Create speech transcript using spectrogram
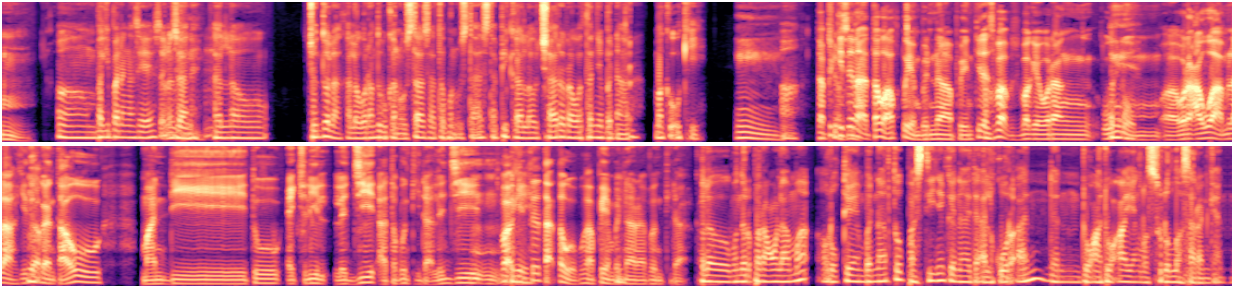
Hmm. Um, bagi pandangan saya Ustaz Nuzhan eh, Hmm. kalau contohlah kalau orang tu bukan ustaz ataupun ustaz tapi kalau cara rawatannya benar maka okey. Hmm. Ah. Tapi kita nak tahu apa yang benar apa yang tidak sebab sebagai orang umum uh, orang awam lah kita Ya. kan tahu mandi tu actually legit ataupun tidak legit Mm-mm. sebab Okay. kita tak tahu apa apa yang benar apa yang tidak. Kalau menurut para ulama ruqyah yang benar tu pastinya kena ada al-Quran dan doa-doa yang Rasulullah sarankan.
